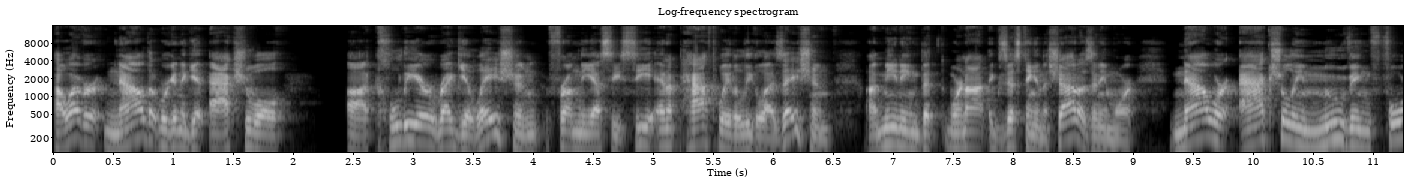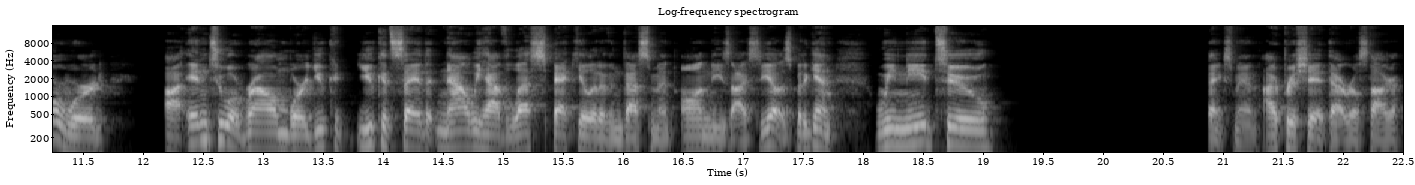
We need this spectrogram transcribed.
However, now that we're going to get actual uh, clear regulation from the SEC and a pathway to legalization, uh, meaning that we're not existing in the shadows anymore. Now we're actually moving forward uh, into a realm where you could you could say that now we have less speculative investment on these ICOs. But again, we need to Thanks, man. I appreciate that, Real Staga.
